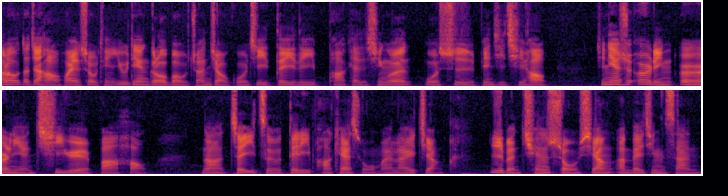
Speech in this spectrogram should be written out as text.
Hello，大家好，欢迎收听 UDN Global 转角国际 Daily Podcast 新闻，我是编辑七号。今天是二零二二年七月八号。那这一则 Daily Podcast 我们来讲日本前首相安倍晋三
